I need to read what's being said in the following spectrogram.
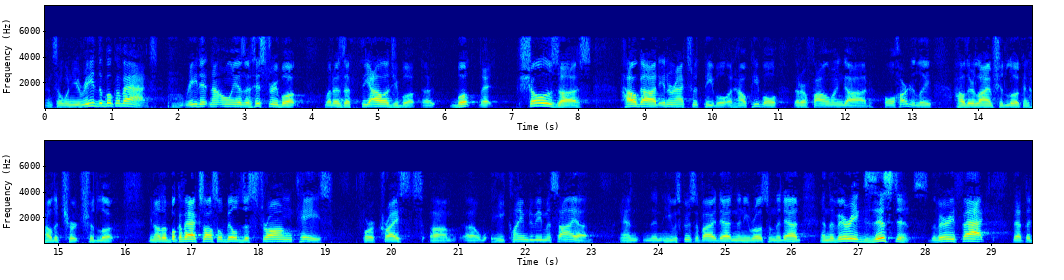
And so when you read the book of Acts, read it not only as a history book, but as a theology book, a book that shows us how God interacts with people and how people that are following God wholeheartedly, how their lives should look and how the church should look. You know, the book of Acts also builds a strong case for Christ's, um, uh, he claimed to be Messiah and then he was crucified dead, and then he rose from the dead. And the very existence, the very fact that the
